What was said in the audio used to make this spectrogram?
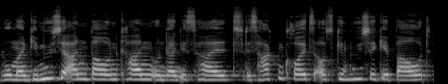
wo man Gemüse anbauen kann und dann ist halt das Hakenkreuz aus Gemüse gebaut,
